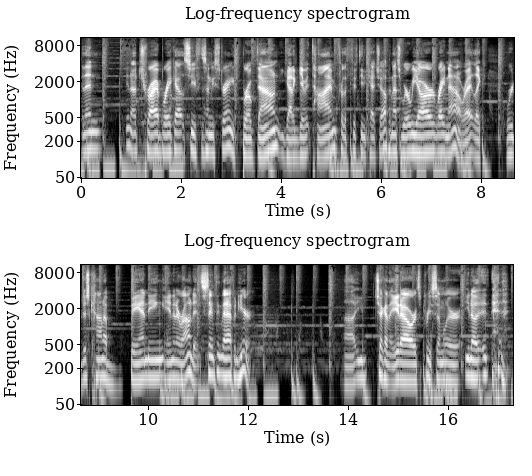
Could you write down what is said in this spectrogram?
and then you know try a breakout, see if there's any strength. Broke down. You got to give it time for the 50 to catch up, and that's where we are right now, right? Like we're just kind of banding in and around it. Same thing that happened here. Uh, you check on the eight hour; it's pretty similar. You know, it,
